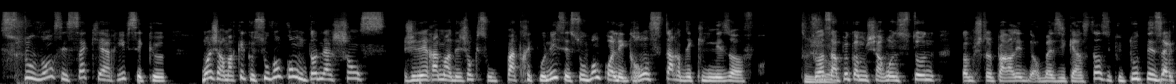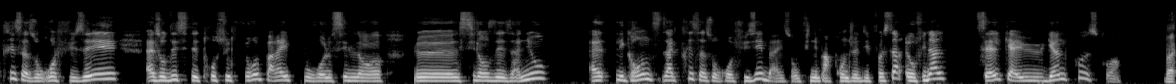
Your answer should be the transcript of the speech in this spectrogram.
souvent, c'est ça qui arrive, c'est que moi, j'ai remarqué que souvent, quand on donne la chance, généralement, à des gens qui sont pas très connus, c'est souvent quand les grands stars déclinent les offres. Tu vois, c'est un peu comme Sharon Stone, comme je te parlais dans Basic Instinct, c'est que toutes les actrices, elles ont refusé, elles ont dit c'était trop sulfureux. Pareil pour le silence, le silence des agneaux. Elles- les grandes actrices, elles ont refusé, bah, ils ont fini par prendre Jodie Foster. Et au final, c'est elle qui a eu gain de cause, quoi. Bah,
